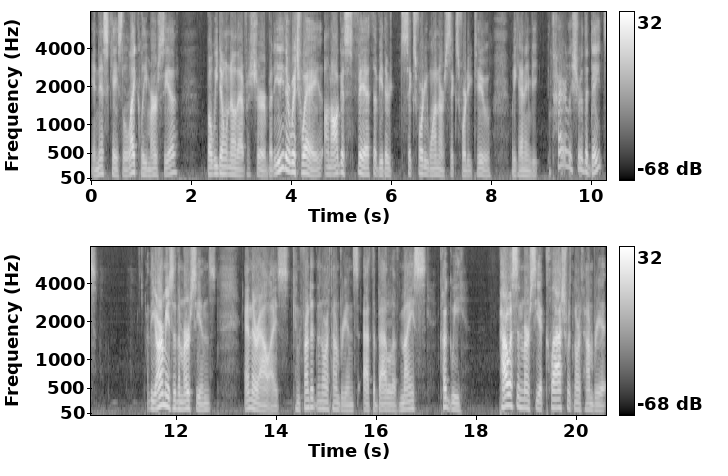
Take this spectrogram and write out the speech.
In this case, likely Mercia, but we don't know that for sure. But either which way, on August 5th of either 641 or 642, we can't even be entirely sure of the dates. The armies of the Mercians and their allies confronted the Northumbrians at the Battle of Maes Cogwy Powys and Mercia clash with Northumbria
